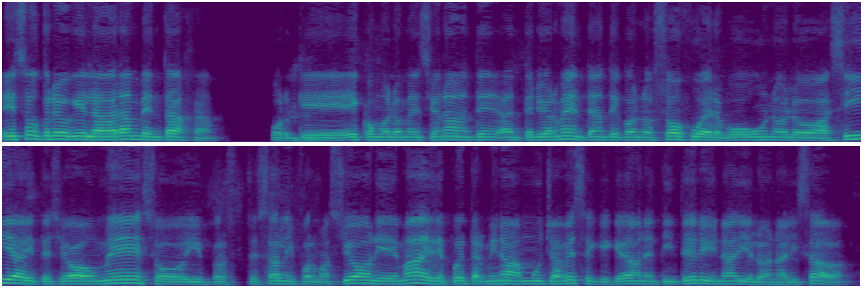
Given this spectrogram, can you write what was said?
Eso creo que es la gran ventaja porque es como lo mencionaba anteriormente, antes con los software vos uno lo hacía y te llevaba un mes o, y procesar la información y demás, y después terminaban muchas veces que quedaba en el tintero y nadie lo analizaba.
